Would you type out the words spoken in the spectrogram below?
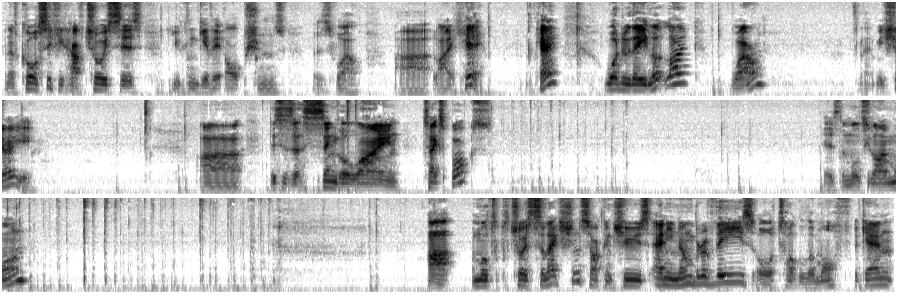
And of course, if you have choices, you can give it options as well, uh, like here. Okay, what do they look like? Well, let me show you. Uh, this is a single line text box. Here's the multi-line one. uh, a multiple choice selection, so I can choose any number of these or toggle them off again.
